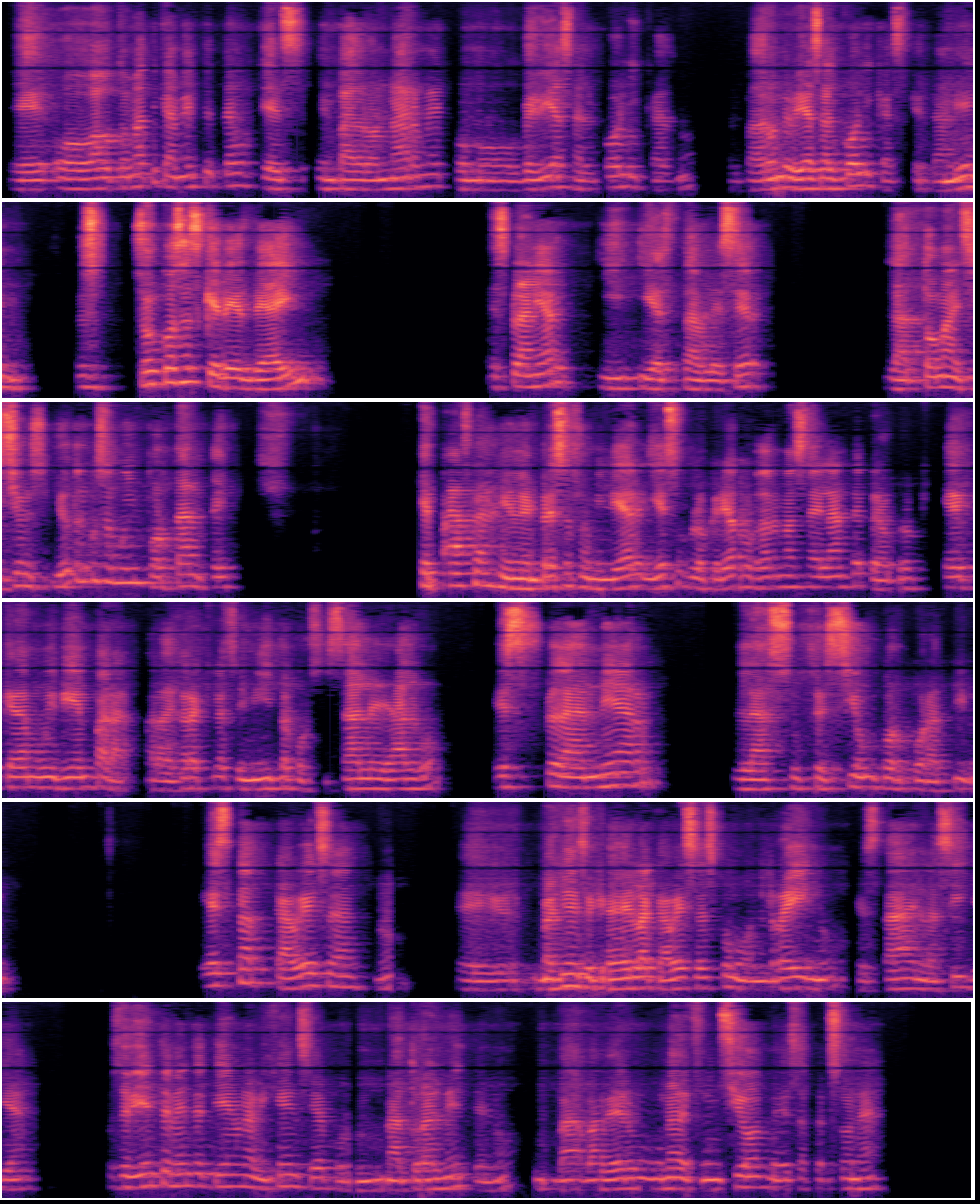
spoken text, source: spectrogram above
eh, o automáticamente tengo que empadronarme como bebidas alcohólicas, ¿no? El padrón de bebidas alcohólicas, que también. Entonces, son cosas que desde ahí es planear y, y establecer la toma de decisiones. Y otra cosa muy importante qué pasa en la empresa familiar y eso lo quería abordar más adelante, pero creo que queda muy bien para, para dejar aquí la semillita por si sale algo, es planear la sucesión corporativa. Esta cabeza, ¿no? Eh, imagínense que la cabeza es como el rey, ¿no? Que está en la silla, pues evidentemente tiene una vigencia por, naturalmente, ¿no? Va, va a haber una defunción de esa persona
